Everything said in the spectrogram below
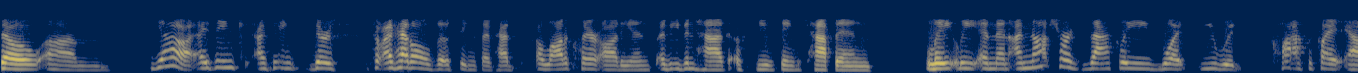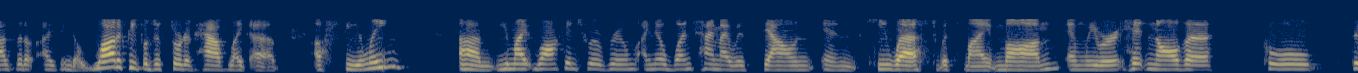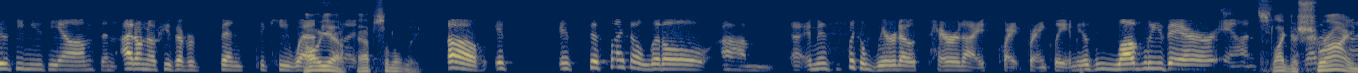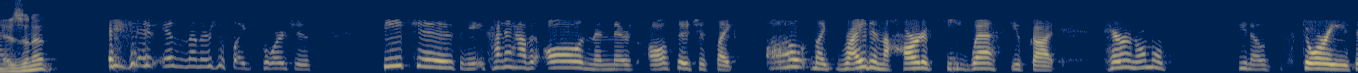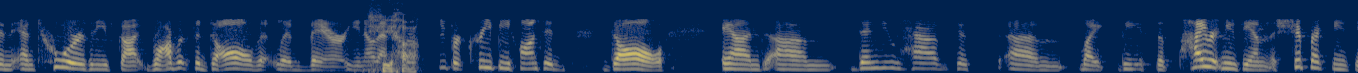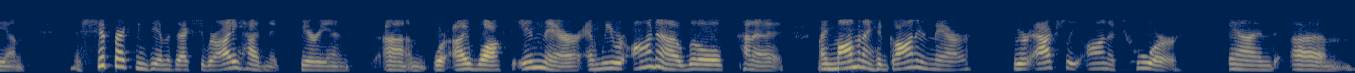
So um yeah, I think I think there's so I've had all those things. I've had a lot of clairaudience. I've even had a few things happen lately, and then I'm not sure exactly what you would classify it as, but I think a lot of people just sort of have like a a feeling. Um, you might walk into a room. I know one time I was down in Key West with my mom, and we were hitting all the cool spooky museums. And I don't know if you've ever been to Key West. oh yeah, absolutely. Oh, it's it's just like a little. um I mean, it's just like a weirdo's paradise, quite frankly. I mean, it's lovely there, and It's like a shrine, nice. isn't it? it is. And then there's just like gorgeous beaches, and you kind of have it all. And then there's also just like all like right in the heart of Key West, you've got paranormal, you know, stories and and tours, and you've got Robert the doll that lives there. You know, that Yeah. super creepy haunted doll, and um, then you have just um, like these the pirate museum, the shipwreck museum. The shipwreck museum is actually where I had an experience um, where I walked in there and we were on a little kind of, my mom and I had gone in there. We were actually on a tour and um,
